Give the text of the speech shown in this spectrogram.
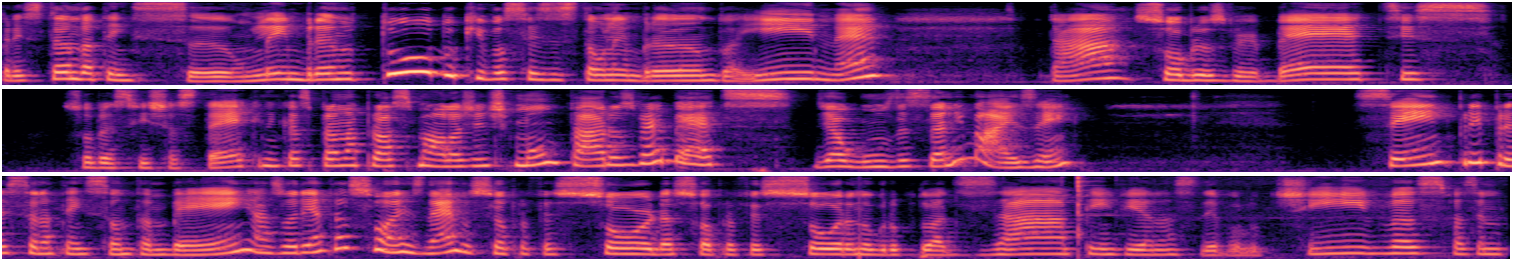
prestando atenção, lembrando tudo que vocês estão lembrando aí, né? tá? Sobre os verbetes, sobre as fichas técnicas, para na próxima aula a gente montar os verbetes de alguns desses animais, hein? Sempre prestando atenção também às orientações, né, do seu professor, da sua professora no grupo do WhatsApp, enviando as devolutivas, fazendo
